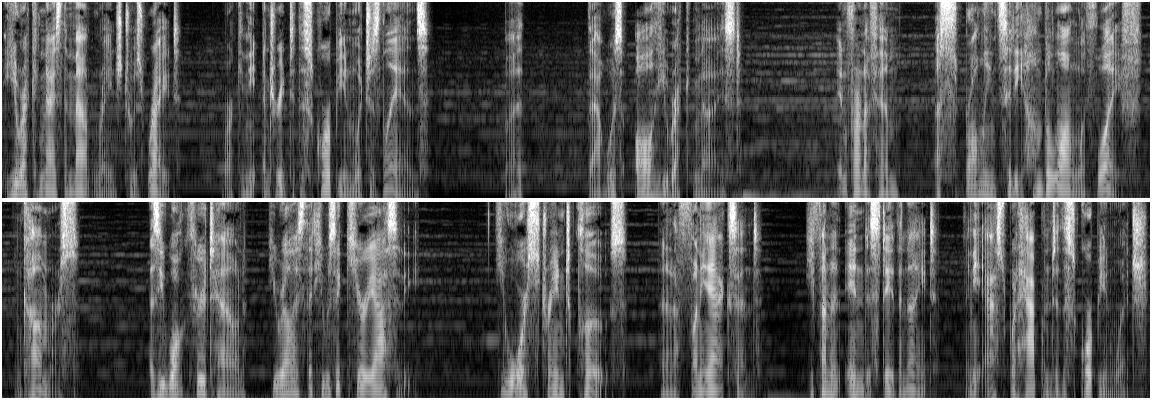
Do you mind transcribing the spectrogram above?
He recognized the mountain range to his right, marking the entry to the scorpion witch's lands. But that was all he recognized. In front of him, a sprawling city hummed along with life and commerce. As he walked through town, he realized that he was a curiosity. He wore strange clothes and had a funny accent. He found an inn to stay the night, and he asked what happened to the scorpion witch.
